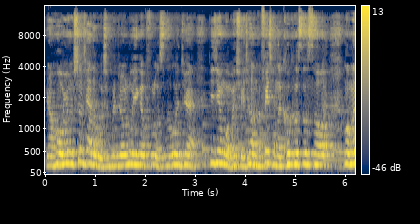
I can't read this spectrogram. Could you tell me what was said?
然后用剩下的五十分钟录一个普鲁斯特问卷。毕竟我们学校呢非常的抠抠搜搜，我们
